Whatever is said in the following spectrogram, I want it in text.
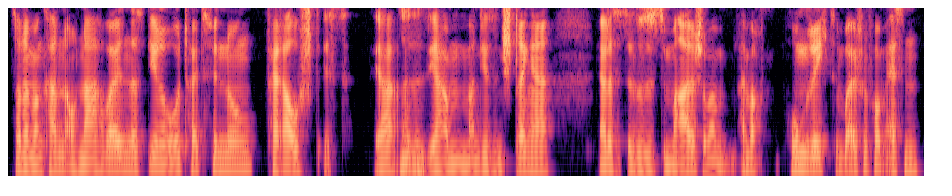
sondern man kann auch nachweisen, dass ihre Urteilsfindung verrauscht ist. Ja, also mhm. sie haben, manche sind strenger, ja, das ist dann so systematisch, aber einfach hungrig zum Beispiel vom Essen,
